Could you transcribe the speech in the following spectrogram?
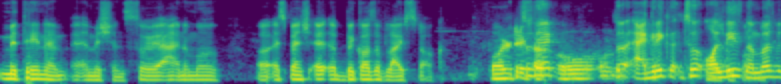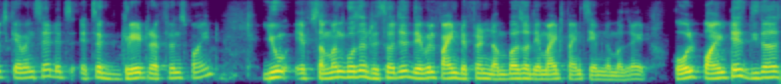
methane em- emissions? So your animal, uh, especially uh, because of livestock. Poultry. So farm. that- oh. So agriculture. So all Poultry these farm. numbers which Kevin said, it's it's a great reference point. You, if someone goes and researches, they will find different numbers, or they might find same numbers, right? Whole point is these are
